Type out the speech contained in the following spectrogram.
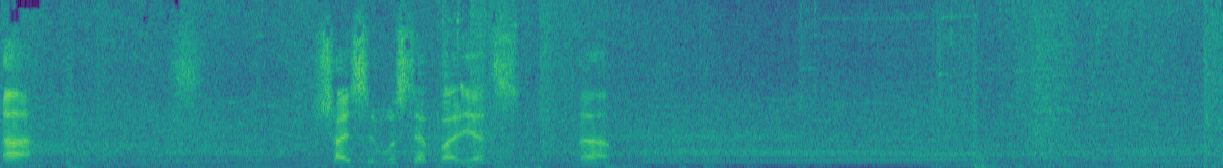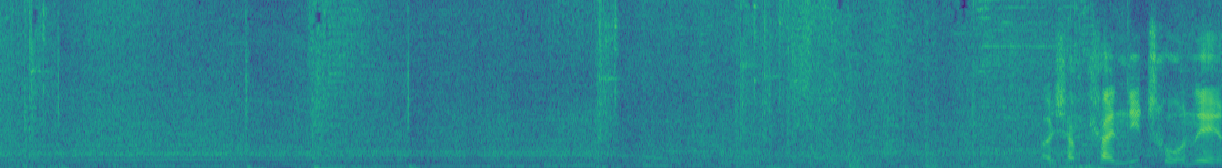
Ah. Scheiße, wo ist der Ball jetzt? Ah. Aber ich habe kein Nitro. Nee,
